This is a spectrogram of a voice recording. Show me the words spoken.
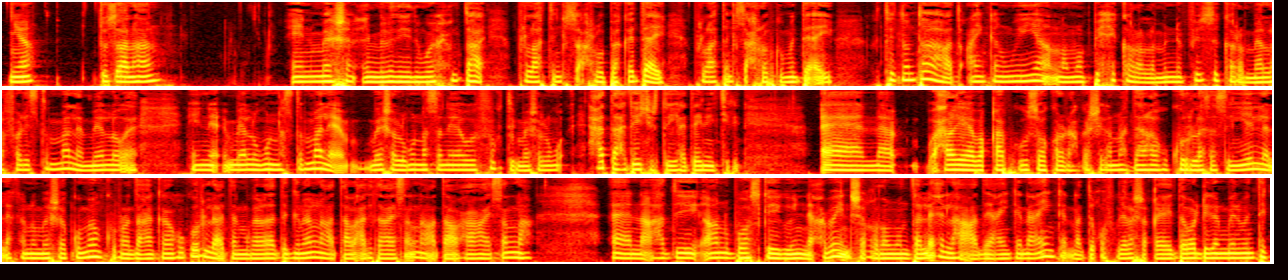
Ya tusaalahaan meeshan cimiladeedu way xun tahay farlaatanka sac roob baa ka sac roobka ma da'ayo tay doonta ahaad caynkan weeyaan lama bixi karo lama nafisi karo meel la fadhiista male meel lagu nasta male meesha lagu nasanaya way fogta meesha lagu xataa hadday jirto iyo haddaynay jirin. Waxaa laga yaaba qaabka ugu soo koran ka sheegan haddaan halkaa ku kori saasan yeelila laakiin meesha kumaan korno dacankaa ku kori lahaa haddaan magaalada deganaan lahaa haddaan lacagta haysan lahaa haddaan waxaa haysan lahaa. Haddii aanu booskaygu i nacbayn shaqada wan dalici lahaa haddii caynkan caynkan haddii qofkii la shaqeeya daba dhigan meel manteg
